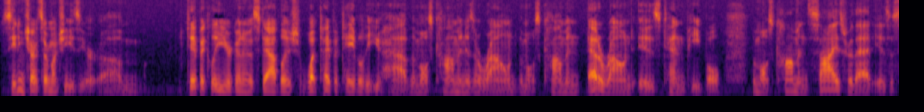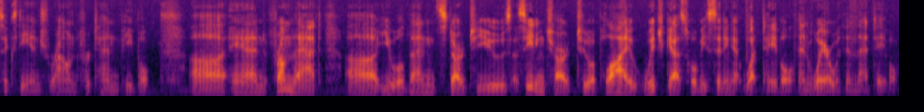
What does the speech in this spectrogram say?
Seating charts are much easier. Um, typically you're going to establish what type of table that you have. The most common is a round. The most common at a round is 10 people. The most common size for that is a 60 inch round for 10 people. Uh, and from that, uh, you will then start to use a seating chart to apply which guests will be sitting at what table and where within that table.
